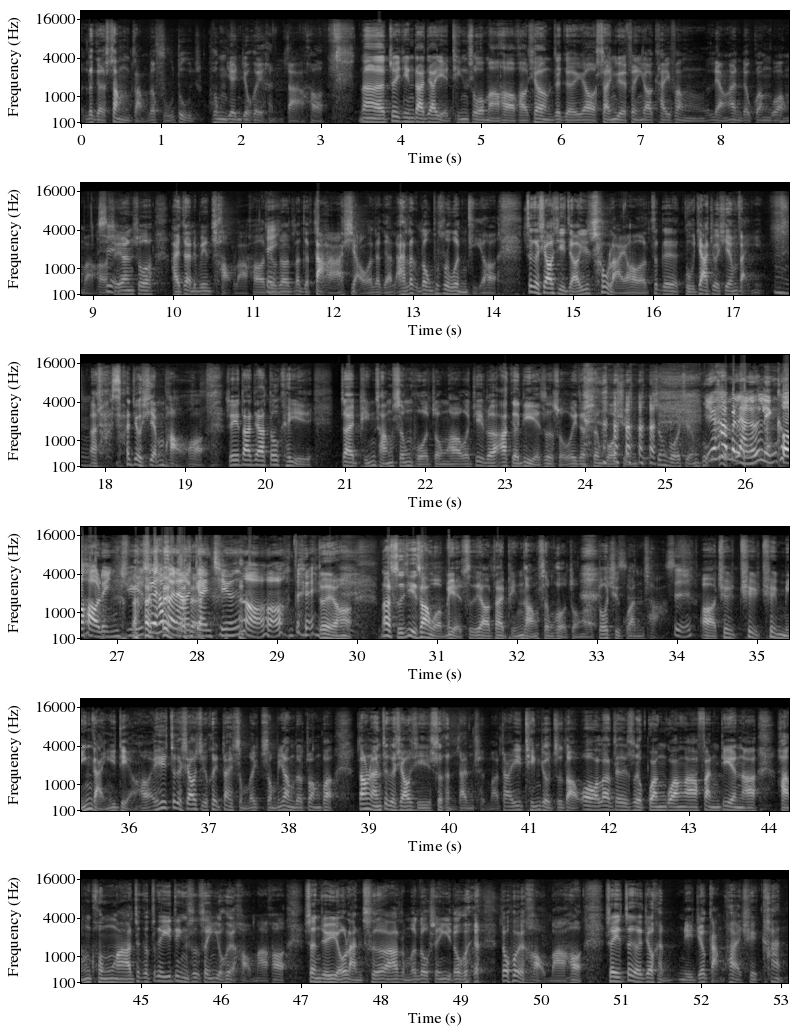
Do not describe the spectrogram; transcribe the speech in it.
那个上涨的幅度空间就会很大哈。那最近大家也听说嘛哈，好像这个要三月份要开放两岸的观光嘛哈。虽然说还在那边吵了哈，就说那个大啊小啊那个啊那个都不是问题哈。这个消息只要一出来哈，这个股价就先反应，嗯啊 它就先跑哈。所以大家都可以。在平常生活中啊，我记得阿格丽也是所谓的生活选股，生活选股，因为他们两个是林口好邻居，所以他们两个感情很好哈。对对啊。那实际上我们也是要在平常生活中啊 多去观察，是，是啊，去去去敏感一点哈。诶，这个消息会带什么什么样的状况？当然，这个消息是很单纯嘛，大家一听就知道哦，那这个是观光啊、饭店啊、航空啊，这个这个一定是生意会好嘛哈。甚至于游览车啊，什么都生意都会 都会好嘛哈。所以这个就很，你就赶快去看。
